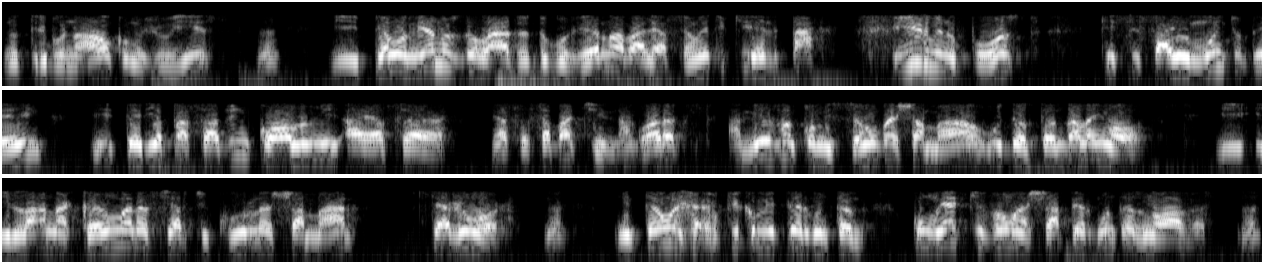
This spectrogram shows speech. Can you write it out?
no tribunal, como juiz, né? e pelo menos do lado do governo a avaliação é de que ele está firme no posto, que se saiu muito bem e teria passado incólume a essa, essa sabatina. Agora, a mesma comissão vai chamar o Deltan Dallagnol. E, e lá na Câmara se articula chamar Sérgio Moro. Então eu fico me perguntando como é que vão achar perguntas novas? Né?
